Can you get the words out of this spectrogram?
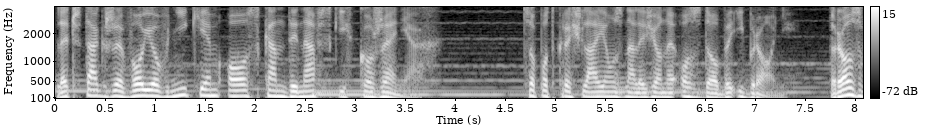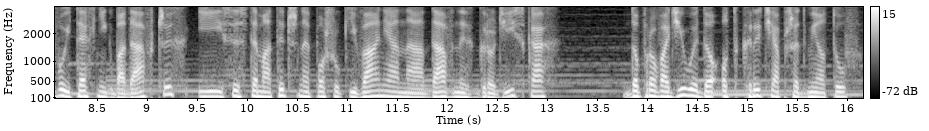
lecz także wojownikiem o skandynawskich korzeniach, co podkreślają znalezione ozdoby i broń. Rozwój technik badawczych i systematyczne poszukiwania na dawnych grodziskach doprowadziły do odkrycia przedmiotów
